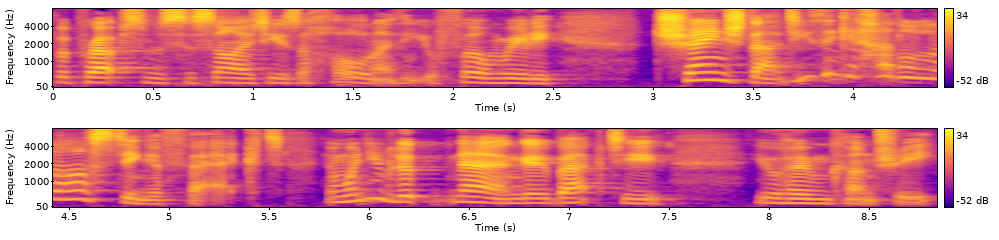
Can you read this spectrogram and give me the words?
but perhaps from society as a whole. And I think your film really changed that. Do you think it had a lasting effect? And when you look now and go back to your home country,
